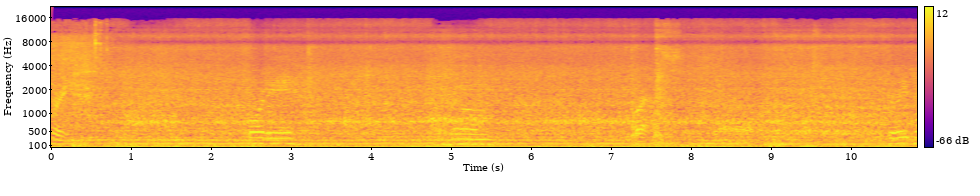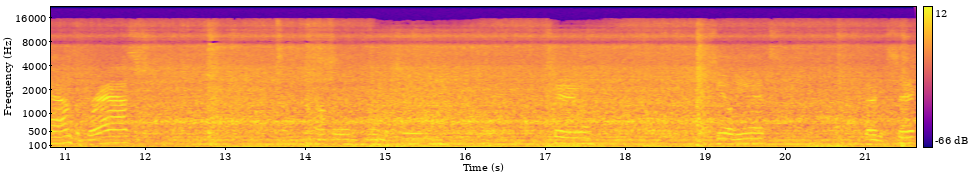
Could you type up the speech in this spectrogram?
Three. Forty. Um, brass. Three pounds of brass. Copper two. Two. Sealed units. 36.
